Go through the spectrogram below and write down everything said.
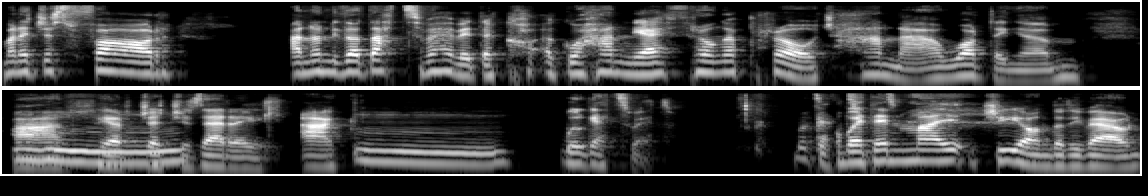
mae'n e just ffordd A nhw'n i ddod ato fe hefyd, y, y gwahaniaeth rhwng approach Hannah Waddingham a mm. rhai judges eraill. Ac mm. we'll get to it. We'll get Wedyn mae Gion dod i fewn,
